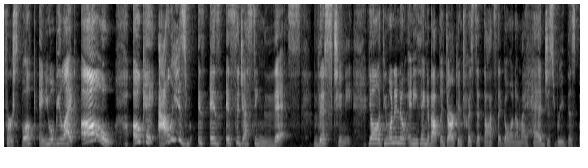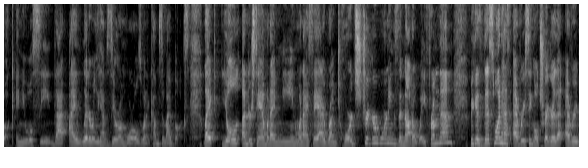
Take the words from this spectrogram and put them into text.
first book and you will be like, "Oh, okay, Allie is is is, is suggesting this." This to me. Y'all, if you want to know anything about the dark and twisted thoughts that go on in my head, just read this book and you will see that I literally have zero morals when it comes to my books. Like, you'll understand what I mean when I say I run towards trigger warnings and not away from them because this one has every single trigger that every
